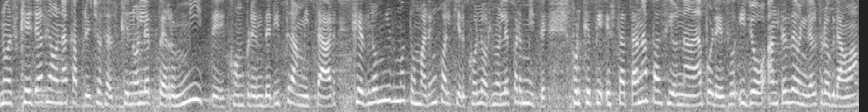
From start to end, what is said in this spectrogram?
no es que ella sea una caprichosa, es que no le permite comprender y tramitar, que es lo mismo tomar en cualquier color, no le permite, porque está tan apasionada por eso. Y yo antes de venir al programa,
